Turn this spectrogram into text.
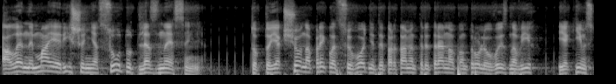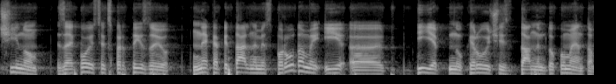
але немає рішення суду для знесення. Тобто, якщо, наприклад, сьогодні департамент територіального контролю визнав їх якимсь чином за якоюсь експертизою некапітальними спорудами і е, діє, ну, керуючись даним документом,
